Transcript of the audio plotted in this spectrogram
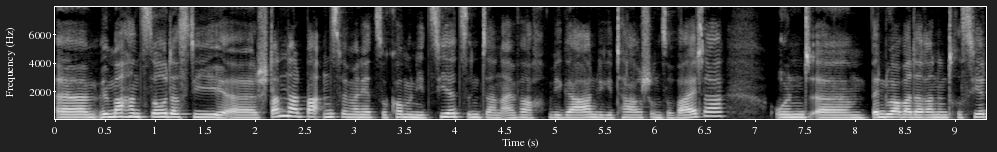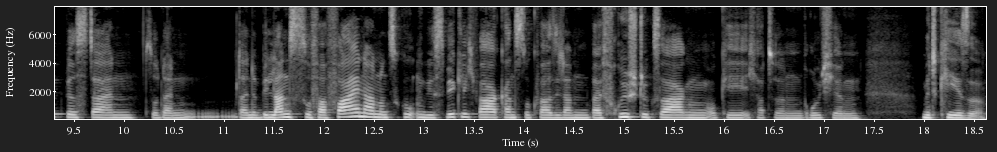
Ähm, wir machen es so, dass die äh, Standard-Buttons, wenn man jetzt so kommuniziert, sind dann einfach vegan, vegetarisch und so weiter. Und ähm, wenn du aber daran interessiert bist, dein, so dein, deine Bilanz zu verfeinern und zu gucken, wie es wirklich war, kannst du quasi dann bei Frühstück sagen, okay, ich hatte ein Brötchen mit Käse.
